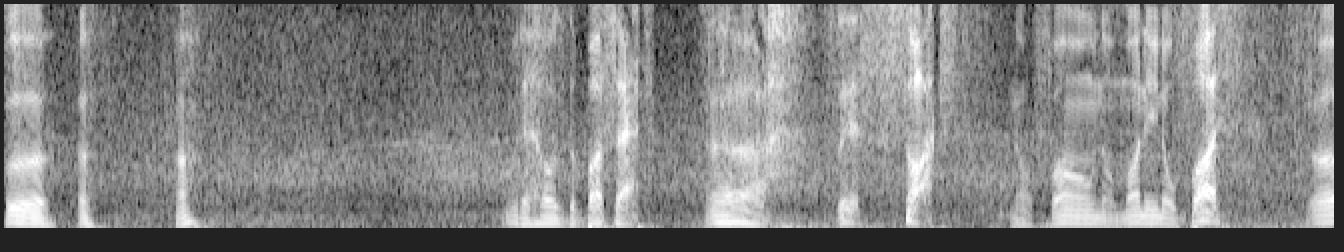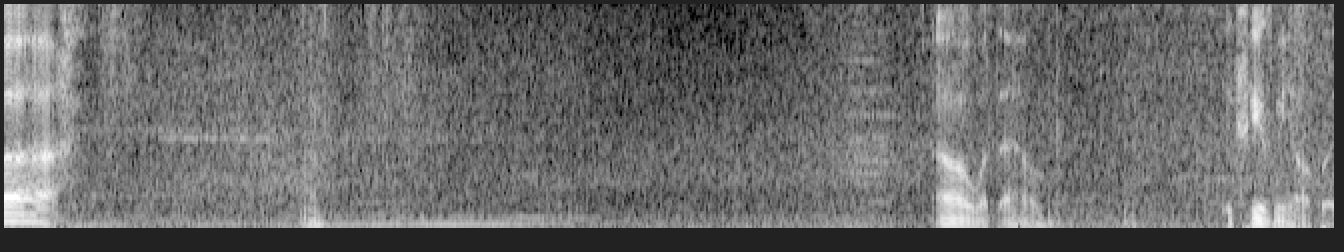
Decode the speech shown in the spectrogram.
Uh, uh, huh? Where the hell is the bus at? Ugh, this sucks. No phone, no money, no bus. Ugh. Huh? Oh, what the hell? Excuse me, y'all, but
